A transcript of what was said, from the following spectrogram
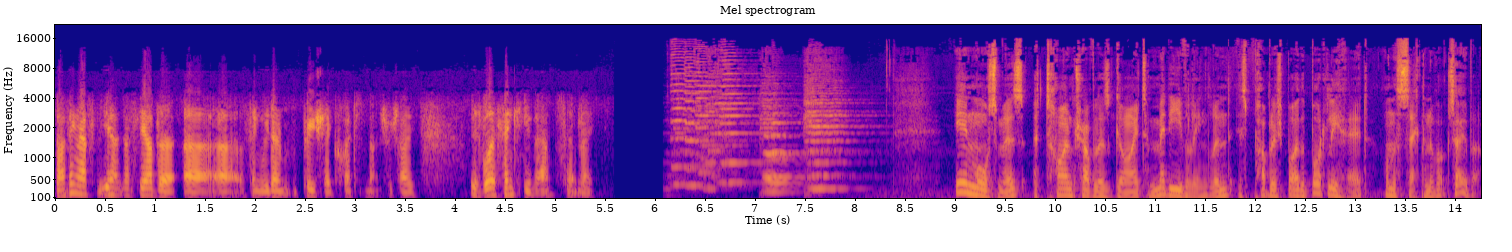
So I think that's yeah, that's the other uh, uh, thing we don't appreciate quite as much, which I is worth thinking about certainly. Ian Mortimer's A Time Traveller's Guide to Medieval England is published by the Bodley Head on the 2nd of October.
